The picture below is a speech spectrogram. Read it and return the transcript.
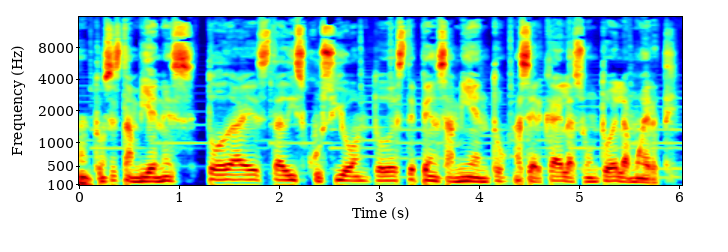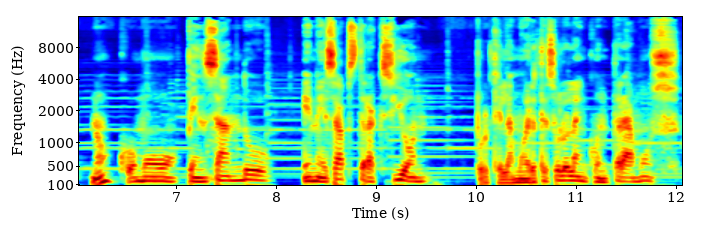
Entonces también es toda esta discusión, todo este pensamiento acerca del asunto de la muerte, ¿no? Como pensando en esa abstracción, porque la muerte solo la encontramos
